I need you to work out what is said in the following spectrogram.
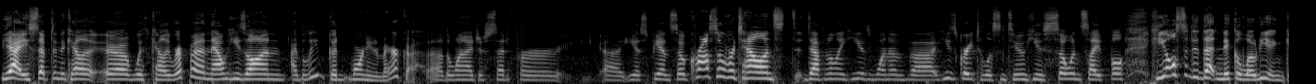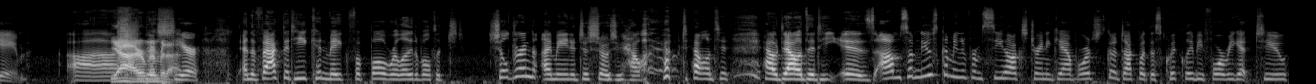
Yeah, he stepped into Kelly uh, with Kelly Ripa, and now he's on, I believe, Good Morning America, uh, the one I just said for uh, ESPN. So crossover talents, definitely. He is one of. Uh, he's great to listen to. He is so insightful. He also did that Nickelodeon game. Uh, Yeah, I remember this that. year, and the fact that he can make football relatable to. Ch- Children, I mean, it just shows you how, how talented how talented he is. Um, some news coming in from Seahawks training camp. We're just going to talk about this quickly before we get to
